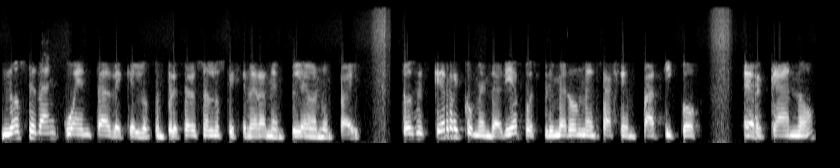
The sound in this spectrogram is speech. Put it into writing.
No se dan cuenta de que los empresarios son los que generan empleo en un país. Entonces, ¿qué recomendaría? Pues primero un mensaje empático, cercano,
